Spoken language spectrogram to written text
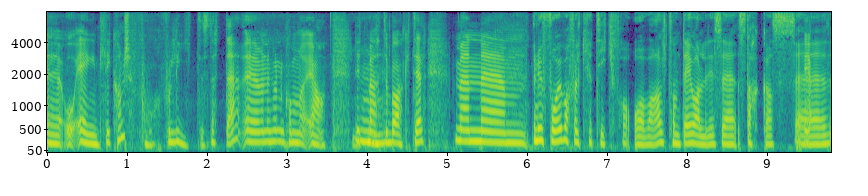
eh, og egentlig kanskje får for lite støtte. Eh, men det kan komme ja, litt mer tilbake til. Men Men hun får jo i hvert fall kritikk fra overalt. Sant? Det er jo alle disse stakkars eh,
